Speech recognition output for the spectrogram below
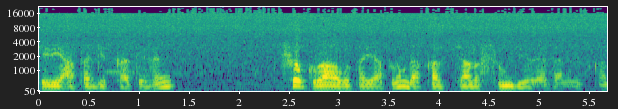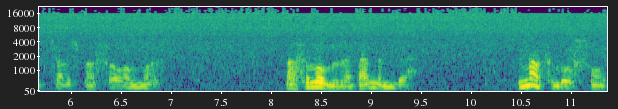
şeriata dikkat edin. Çok rabıta yapın da kalp çalışsın diyor Efendimiz. Kalp çalışmazsa olmaz. Nasıl olur efendim de? Nasıl olsun?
